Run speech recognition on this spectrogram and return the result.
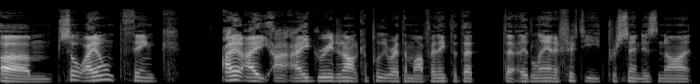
Um, so I don't think I, I I agree to not completely write them off. I think that that the Atlanta 58% is not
